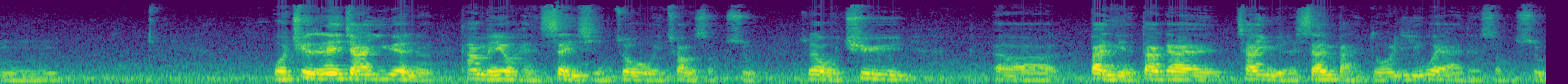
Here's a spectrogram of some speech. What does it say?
嗯，我去的那家医院呢，他没有很盛行做微创手术，所以我去呃半年，大概参与了三百多例胃癌的手术。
